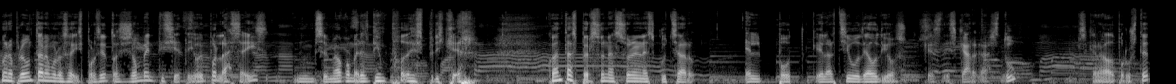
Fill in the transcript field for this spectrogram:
Bueno, pregunta número 6. Por cierto, si son 27 y voy por las 6, mm, se me va a comer el tiempo de Spreaker. ¿Cuántas personas suelen escuchar el, pod, el archivo de audios que descargas tú? Descargado por usted.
